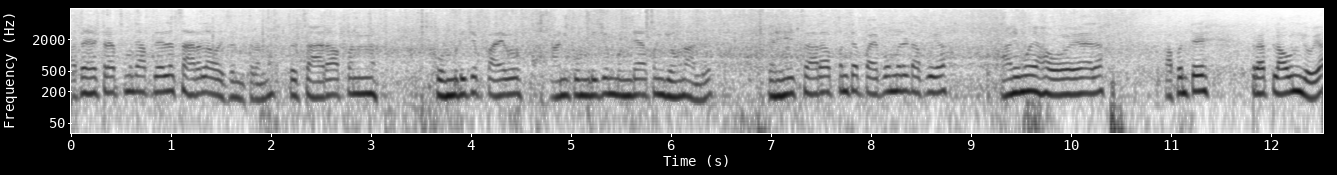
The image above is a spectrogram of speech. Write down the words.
आता ह्या ट्रॅपमध्ये आपल्याला चारा लावायचा मित्रांनो. तर चारा आपण कोंबडीचे पाय आणि कोंबडीचे मुंडे आपण घेऊन आलो. तर हे चारा आपण त्या पायपामध्ये टाकूया. आणि मग हवयाला आपण ते ट्रॅप लावून घेऊया.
